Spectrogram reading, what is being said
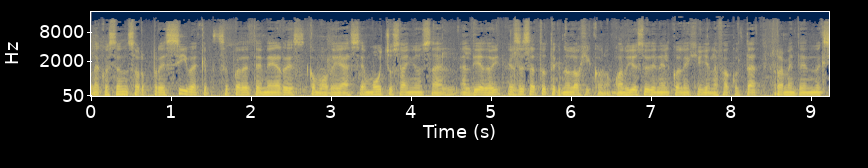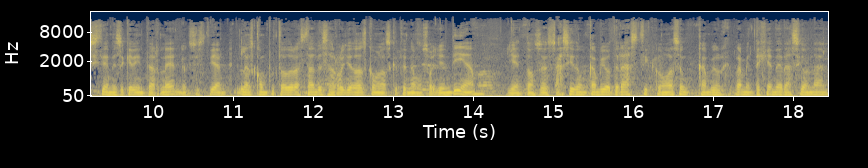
La cuestión sorpresiva que se puede tener es como de hace muchos años al, día de hoy, es el salto tecnológico. ¿no? Cuando yo estudié en el colegio y en la facultad, realmente no existía ni siquiera internet, no existían las computadoras tan desarrolladas como las que tenemos hoy en día. Y entonces ha sido un cambio drástico, hace un cambio realmente generacional.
